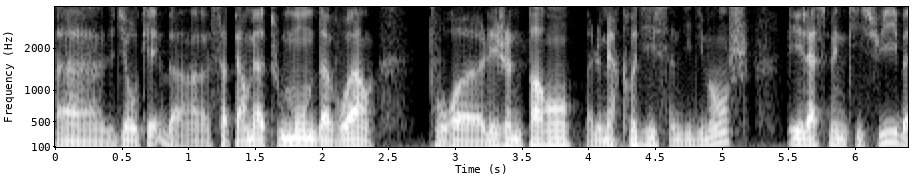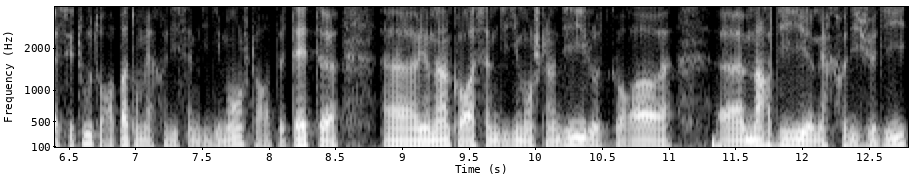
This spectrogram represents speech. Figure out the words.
De dire, ok, bah, ça permet à tout le monde d'avoir pour les jeunes parents, bah, le mercredi, samedi, dimanche. Et la semaine qui suit, bah, c'est tout. Tu n'auras pas ton mercredi, samedi, dimanche. Tu auras peut-être, il y en a un qui aura samedi, dimanche, lundi, l'autre qui aura mardi, mercredi, jeudi.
